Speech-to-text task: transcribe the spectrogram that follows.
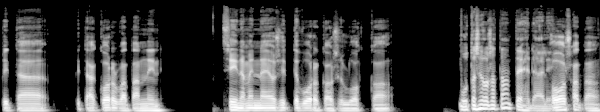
pitää, pitää korvata, niin siinä mennään jo sitten vuorokausiluokkaa. Mutta se osataan tehdä, eli, Osataan,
